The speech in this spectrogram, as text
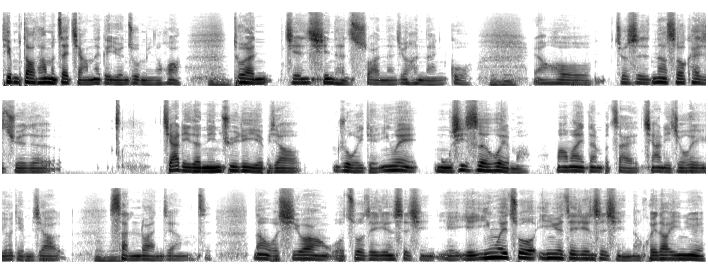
听不到他们在讲那个原住民的话，突然间心很酸呢，就很难过。然后就是那时候开始觉得家里的凝聚力也比较弱一点，因为母系社会嘛。妈妈一旦不在，家里就会有点比较散乱这样子。那我希望我做这件事情，也也因为做音乐这件事情呢，回到音乐，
